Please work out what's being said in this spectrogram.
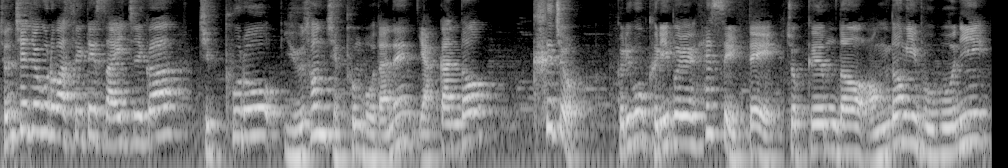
전체적으로 봤을 때 사이즈가 지프로 유선 제품보다는 약간 더 크죠. 그리고 그립을 했을 때 조금 더 엉덩이 부분이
